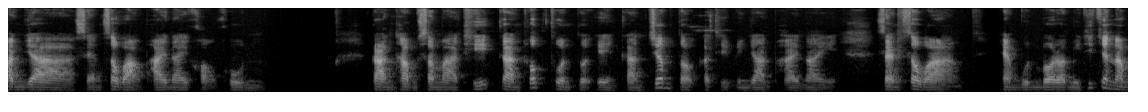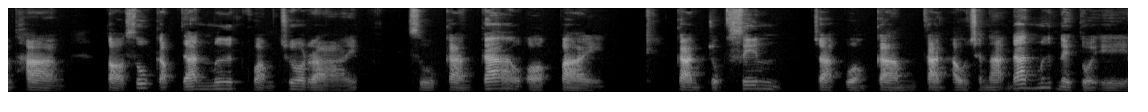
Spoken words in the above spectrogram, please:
ปัญญาแสงสว่างภายในของคุณ การทำสมาธิการทบทวนตัวเองการเชื่อมต่อกับจิตวิญญาณภายใน แสงสว่าง แห่งบุญบารมีที่จะนำทาง ต่อสู้กับด้านมืดความชั่วร้าย สู่การก้าวออกไป การจบสิ้นจากบ่วงกรรม การเอาชนะด้านมืดในตัวเอง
